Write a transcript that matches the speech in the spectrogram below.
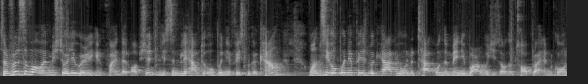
So first of all, let me show you where you can find that option. You simply have to open your Facebook account. Once you open your Facebook app, you want to tap on the menu bar which is on the top right hand corner.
